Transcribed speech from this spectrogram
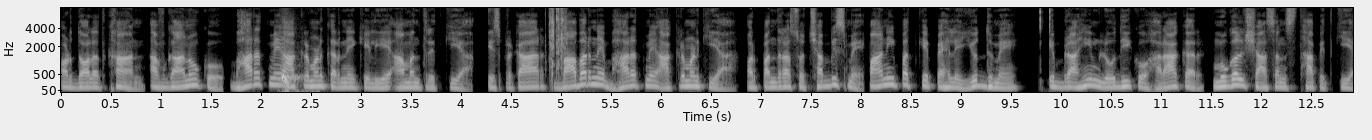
और दौलत खान अफगानों को भारत में आक्रमण करने के लिए आमंत्रित किया। इस प्रकार बाबर ने भारत में आक्रमण किया और 1526 में पानीपत के पहले युद्ध में इब्राहिम लोधी को हराकर मुगल शासन स्थापित किया।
